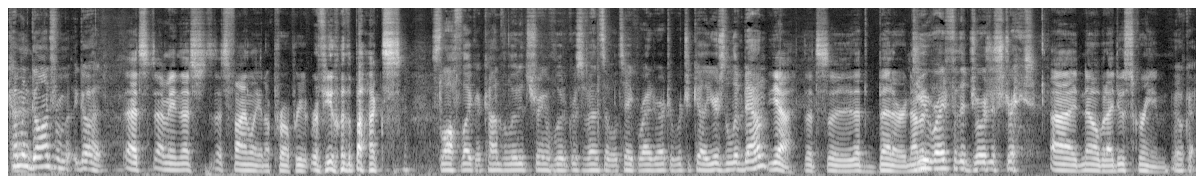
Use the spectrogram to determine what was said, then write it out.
Come and uh, gone from. Go ahead. That's, I mean, that's that's finally an appropriate review of the box. Sloth like a convoluted string of ludicrous events that will take writer director Richard Kelly years to live down. Yeah, that's uh, that's better. None Do you of- write for the Georgia Strait? uh, no, but I do scream. Okay.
